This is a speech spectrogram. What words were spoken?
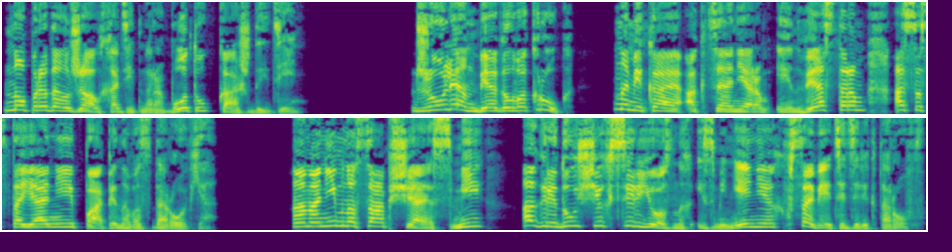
но продолжал ходить на работу каждый день. Джулиан бегал вокруг, намекая акционерам и инвесторам о состоянии папиного здоровья, анонимно сообщая СМИ о грядущих серьезных изменениях в совете директоров.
